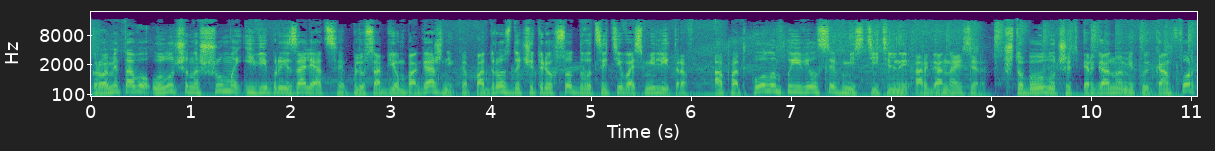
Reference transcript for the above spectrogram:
Кроме того, улучшена шумо- и виброизоляция, плюс объем багажника подрос до 428 литров, а под полом появился вместительный органайзер. Чтобы улучшить эргономику и комфорт,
